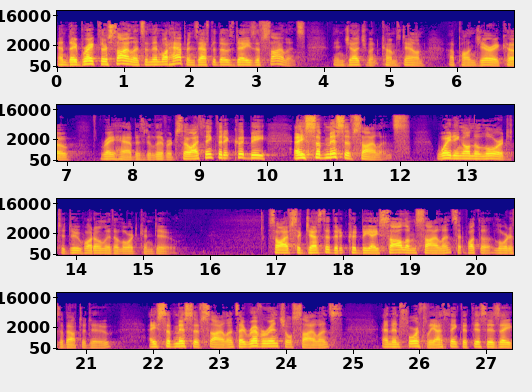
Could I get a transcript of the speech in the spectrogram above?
and they break their silence. And then what happens after those days of silence? Then judgment comes down upon Jericho. Rahab is delivered. So I think that it could be a submissive silence, waiting on the Lord to do what only the Lord can do. So I've suggested that it could be a solemn silence at what the Lord is about to do. a submissive silence, a reverential silence. And then, fourthly, I think that this is a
